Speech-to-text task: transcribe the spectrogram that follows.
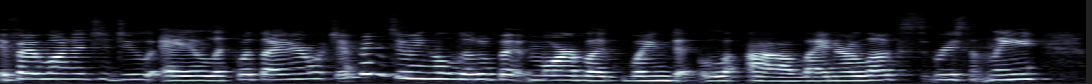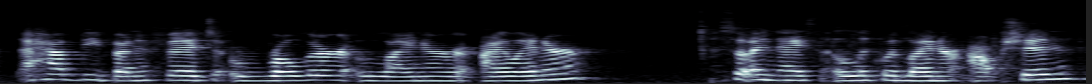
If I wanted to do a liquid liner, which I've been doing a little bit more of like winged uh, liner looks recently, I have the Benefit Roller Liner Eyeliner. So a nice liquid liner option.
